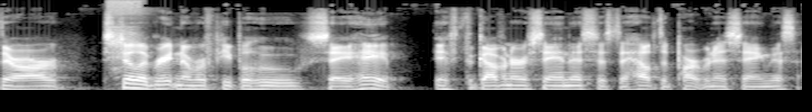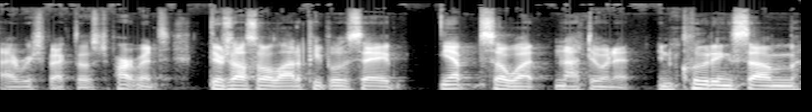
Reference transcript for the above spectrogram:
there are still a great number of people who say, hey, if the governor is saying this, if the health department is saying this, I respect those departments. There's also a lot of people who say, yep, so what, not doing it, including some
